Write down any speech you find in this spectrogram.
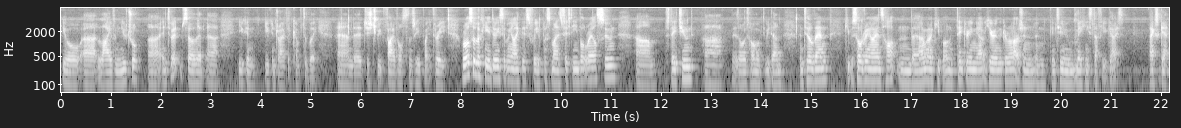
your uh, live and neutral uh, into it, so that uh, you can you can drive it comfortably and uh, distribute 5 volts and 3.3. We're also looking at doing something like this for your plus minus 15 volt rails soon. Um, stay tuned. Uh, there's always homework to be done. Until then, keep the soldering irons hot, and uh, I'm going to keep on tinkering out here in the garage and, and continue making stuff for you guys. Thanks again.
